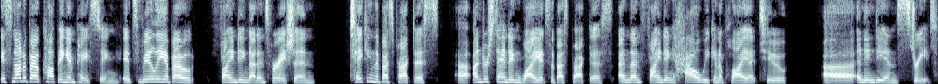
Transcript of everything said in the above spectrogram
it's not about copying and pasting. It's really about finding that inspiration, taking the best practice, uh, understanding why it's the best practice, and then finding how we can apply it to uh, an Indian street,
